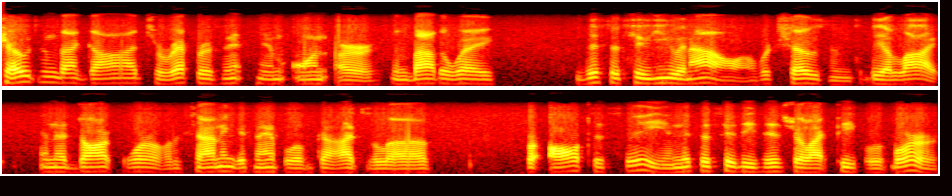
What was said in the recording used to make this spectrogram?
chosen by God to represent Him on earth. And by the way, this is who you and I are. We're chosen to be a light in a dark world, a shining example of God's love for all to see. And this is who these Israelite people were.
